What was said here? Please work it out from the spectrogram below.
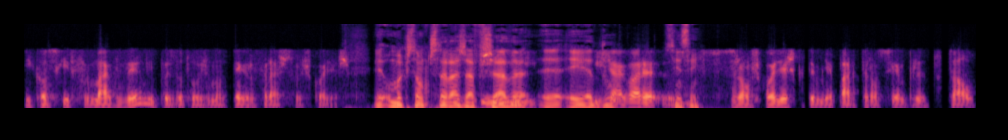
e conseguir formar governo e depois o Dr. Luís Montenegro fará as suas escolhas. É, uma questão que estará já fechada e, é a do... E já agora sim, sim. serão escolhas que da minha parte terão sempre total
